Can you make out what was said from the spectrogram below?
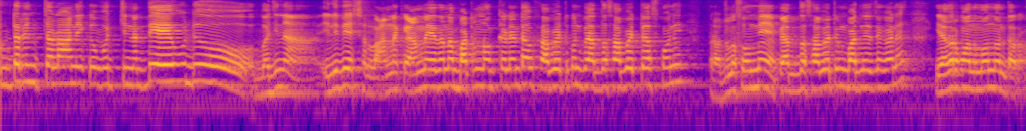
ఉద్ధరించడానికి వచ్చిన దేవుడు. భజన ఎలివేషన్లో. అన్నకి అన్న ఏదైనా బటన్ నొక్కాడంటే సభ పెట్టుకుని పెద్ద సభ పెట్టేసుకొని ప్రజల సొమ్మే పెద్ద సభ పెట్టుకుని భజన కానీ ఎదురు కొంతమంది ఉంటారు.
